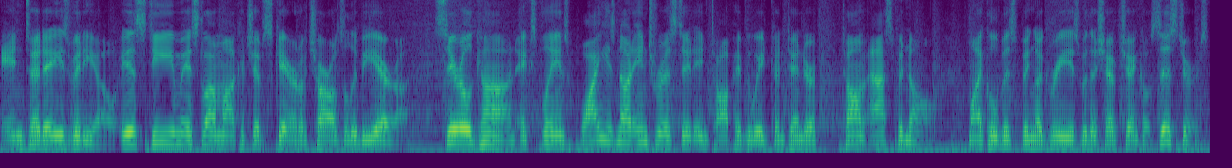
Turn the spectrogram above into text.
In today's video, is Team Islam Makhachev scared of Charles Oliveira? Ciryl Gane explains why he's not interested in top heavyweight contender Tom Aspinall. Michael Bisping agrees with the Shevchenko sisters.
